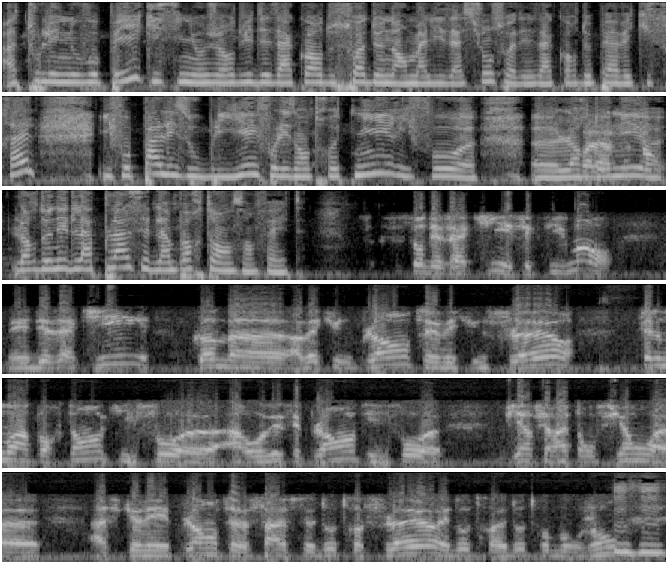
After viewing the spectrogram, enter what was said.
à tous les nouveaux pays qui signent aujourd'hui des accords de soit de normalisation, soit des accords de paix avec Israël. Il faut pas les oublier, il faut les entretenir, il faut euh, euh, leur Voilà, donner sont- euh, leur donner de la place et de l'importance en fait. ce sont des acquis effectivement, mais des acquis comme euh, avec une plante, avec une fleur, tellement important qu'il faut euh, arroser ces plantes, il faut euh, bien faire attention euh, à ce que les plantes fassent d'autres fleurs et d'autres d'autres bourgeons. Mhm.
